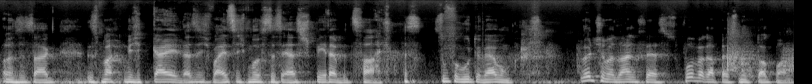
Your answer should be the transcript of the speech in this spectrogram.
und sie sagt, es macht mich geil, dass ich weiß, ich muss das erst später bezahlen. Das ist super gute Werbung. Würde ich mal sagen, es wo wir gerade bei Snoop Dogg waren.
